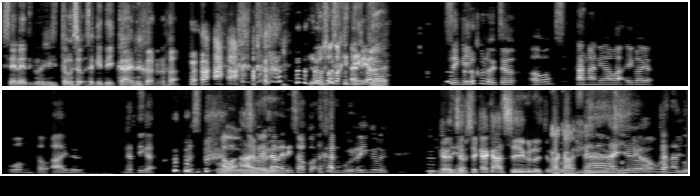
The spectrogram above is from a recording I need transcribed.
Seletku ditusuk segitiga itu kontrol. Tadi segitiga. sing iku lho, Cuk. Apa tangane awake kaya wong doa lho. Ngerti gak? Terus awak Oh, suwe iya. sampe disokok tekan buri iku lho. Kayak Ngerti gak? Kakashi iku lho cuy. Kakashi. Nah, iya, aku kan aku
